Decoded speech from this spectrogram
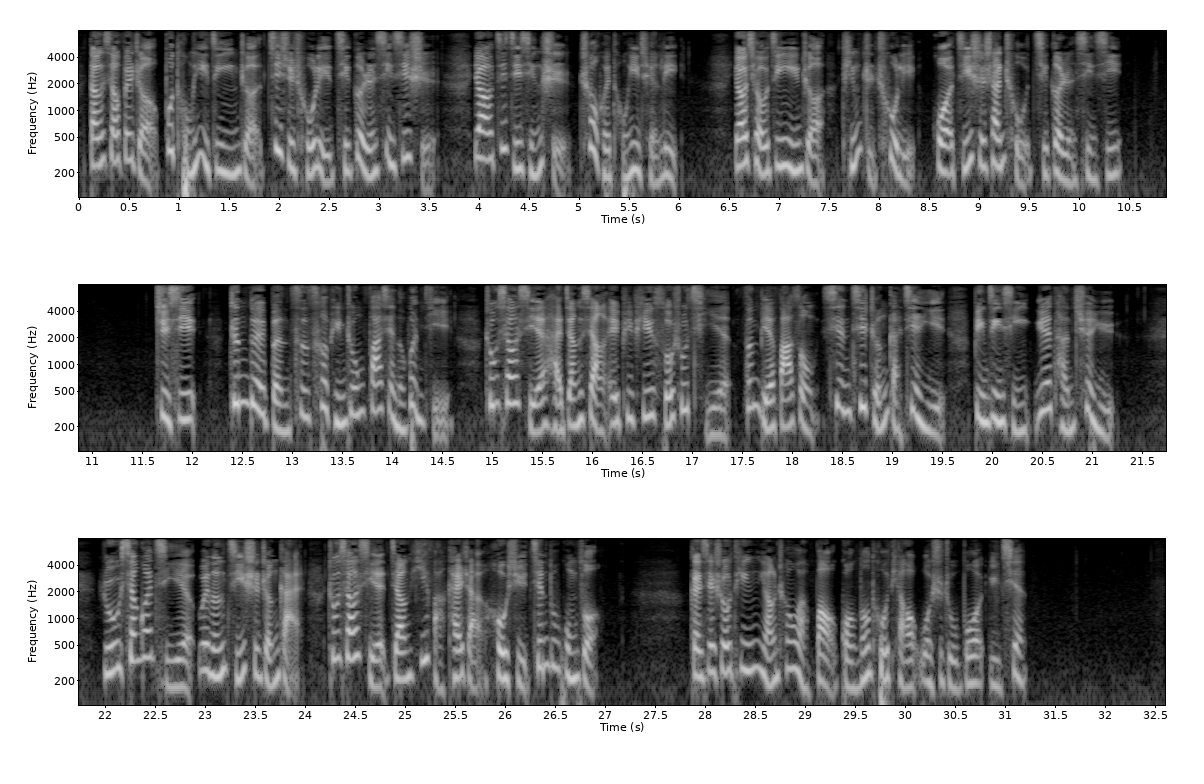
当消费者不同意经营者继续处理其个人信息时，要积极行使撤回同意权利，要求经营者停止处理或及时删除其个人信息。据悉，针对本次测评中发现的问题，中消协还将向 APP 所属企业分别发送限期整改建议，并进行约谈劝喻。如相关企业未能及时整改，中消协将依法开展后续监督工作。感谢收听羊城晚报广东头条，我是主播于倩。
